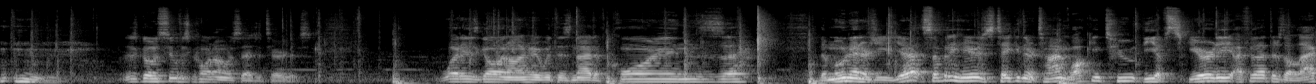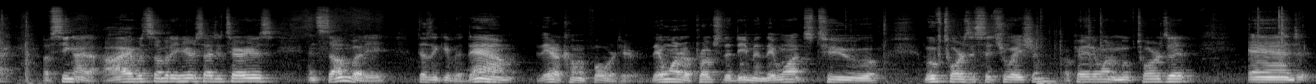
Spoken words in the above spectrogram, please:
let's go and see what's going on with Sagittarius what is going on here with this Knight of Coins? The moon energy. Yeah, somebody here is taking their time, walking to the obscurity. I feel that there's a lack of seeing eye to eye with somebody here, Sagittarius. And somebody doesn't give a damn. They are coming forward here. They want to approach the demon. They want to move towards the situation. Okay, they want to move towards it and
